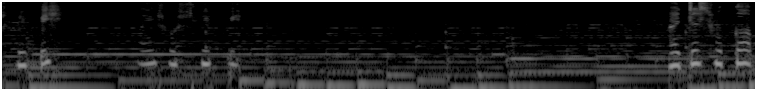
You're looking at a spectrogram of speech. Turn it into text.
Sleepy. I'm so sleepy. I just woke up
